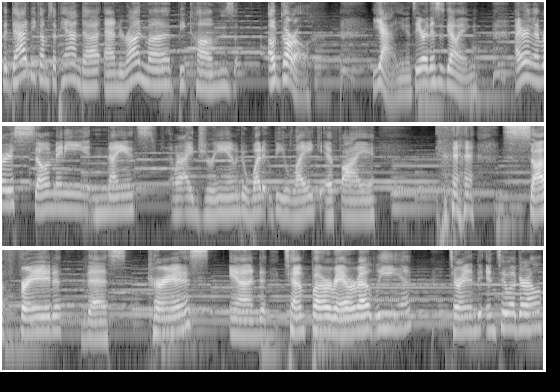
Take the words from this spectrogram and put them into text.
The dad becomes a panda and Ranma becomes a girl. Yeah, you can see where this is going. I remember so many nights where I dreamed what it would be like if I suffered this curse and temporarily turned into a girl.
